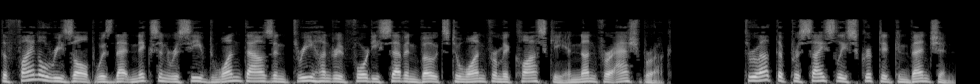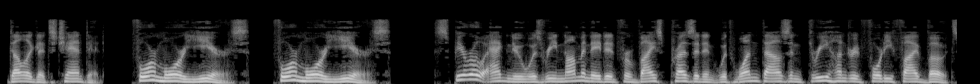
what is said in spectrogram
The final result was that Nixon received 1,347 votes to one for McCloskey and none for Ashbrook. Throughout the precisely scripted convention, delegates chanted, four more years! Four more years! Spiro Agnew was re-nominated for vice president with 1,345 votes,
